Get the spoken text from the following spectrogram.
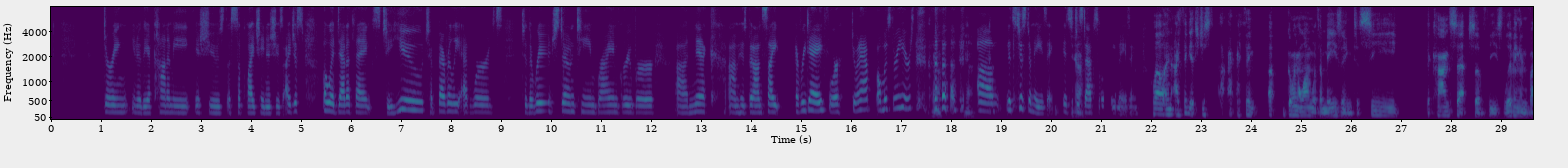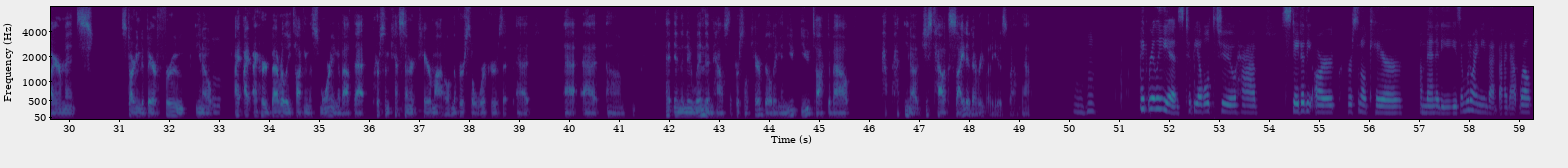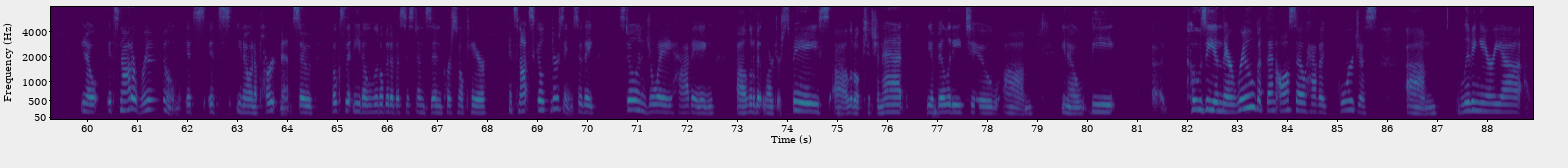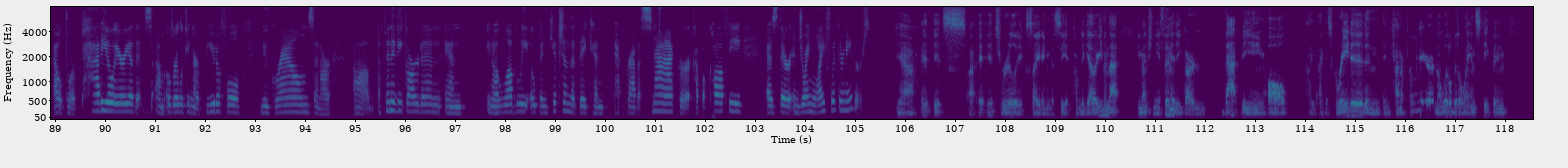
during you know the economy issues the supply chain issues i just owe a debt of thanks to you to beverly edwards to the ridgestone team brian gruber uh, nick um, who's been on site every day for two and a half almost three years Yeah, yeah. um, it's just amazing it's Yeah. just absolutely amazing Well, and I think it's just, I, I think uh, going along with amazing to see the concepts of these living environments starting to bear fruit. You know, Mm. I, I, I heard Beverly talking this morning about that person centered care model and the versatile workers at, at, at, at um, at- in the new Linden House, the personal care building. And you, you talked about, you know, just how excited everybody is about that. Mhm. It really is to be able to have state of the art personal care amenities. And what do I mean that by that? Well, you know, it's not a room. It's it's, you know, an apartment. So folks that need a little bit of assistance in personal care, it's not skilled nursing. So they still enjoy having a little bit larger space, a little kitchenette, the Mm. ability to um, you know, be uh, cozy in their room, but then also have a gorgeous um, living area, outdoor patio area that's um, overlooking our beautiful new grounds and our um, affinity garden and you know a lovely open kitchen that they can ha- grab a snack or a cup of coffee as they're enjoying life with their neighbors Yeah, it, it's uh, it, it's really exciting to see it come together. Even that you mentioned the affinity garden, that being all I, I guess graded and and kind of Mhm. prepared, and a little bit of landscaping.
